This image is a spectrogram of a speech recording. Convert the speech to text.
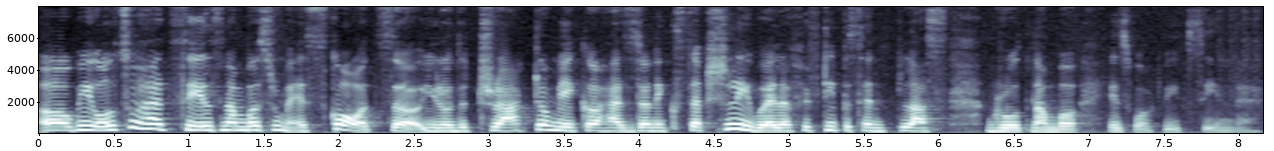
Uh, we also had sales numbers from Escorts. Uh, you know, the tractor maker has done exceptionally well. A 50% plus growth number is what we've seen there.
